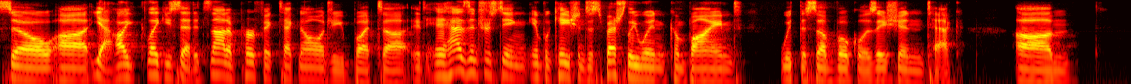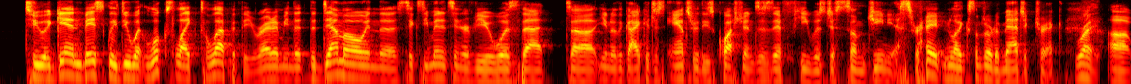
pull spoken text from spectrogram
so uh, yeah, like like you said, it's not a perfect technology, but uh, it it has interesting implications, especially when combined with the sub vocalization tech. Um, to again basically do what looks like telepathy, right? I mean, the, the demo in the 60 Minutes interview was that uh, you know the guy could just answer these questions as if he was just some genius, right? And like some sort of magic trick Right. uh,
